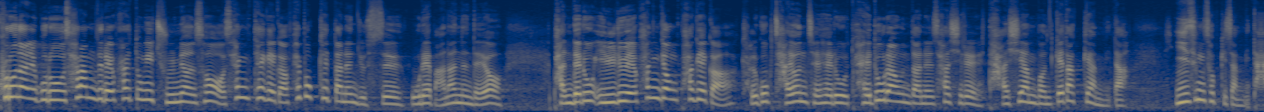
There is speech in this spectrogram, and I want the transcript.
코로나19로 사람들의 활동이 줄면서 생태계가 회복했다는 뉴스 오래 많았는데요. 반대로 인류의 환경 파괴가 결국 자연 재해로 되돌아온다는 사실을 다시 한번 깨닫게 합니다. 이승석 기자입니다.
